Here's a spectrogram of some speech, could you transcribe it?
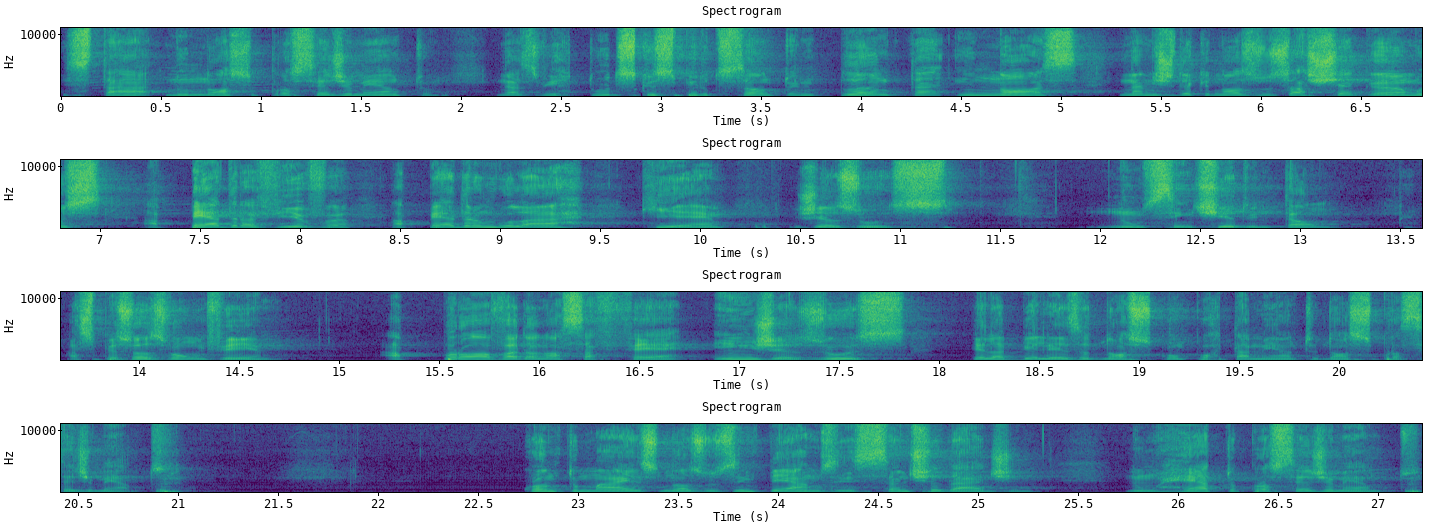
está no nosso procedimento, nas virtudes que o Espírito Santo implanta em nós, na medida que nós nos achegamos à pedra viva, à pedra angular, que é Jesus. Num sentido, então, as pessoas vão ver a prova da nossa fé em Jesus pela beleza do nosso comportamento, do nosso procedimento. Quanto mais nós nos empenharmos em santidade, num reto procedimento,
